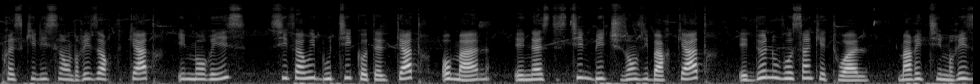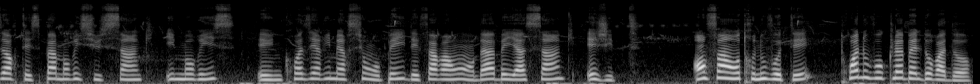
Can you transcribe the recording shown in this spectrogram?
Presqu'île Island Resort 4, île Maurice, Sifawi Boutique Hotel 4, Oman, et Nest Steel Beach Zanzibar 4, et deux nouveaux 5 étoiles, Maritime Resort et Spa Mauritius 5, île Maurice, et une croisière immersion au pays des pharaons en Daabeya 5, Égypte. Enfin, autre nouveauté, trois nouveaux clubs Eldorador,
